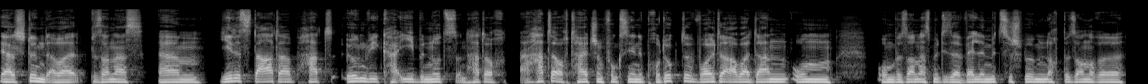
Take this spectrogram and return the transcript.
ja, stimmt, aber besonders ähm, jedes Startup hat irgendwie KI benutzt und hat auch, hatte auch teils schon funktionierende Produkte, wollte aber dann, um, um besonders mit dieser Welle mitzuschwimmen, noch besondere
